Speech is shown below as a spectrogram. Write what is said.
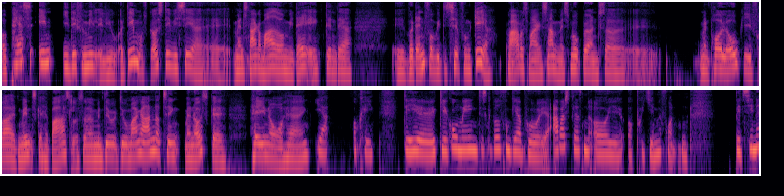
at passe ind i det familieliv, og det er måske også det, vi ser, øh, man snakker meget om i dag, ikke? den der, øh, hvordan får vi det til at fungere på arbejdsmarkedet sammen med små børn, så man prøver at lovgive fra, at mænd skal have barsel og sådan noget, men det er, jo, det er jo mange andre ting, man også skal have ind over her, ikke? Ja, okay. Det øh, giver god mening. Det skal både fungere på øh, arbejdspladsen og, øh, og på hjemmefronten. Bettina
